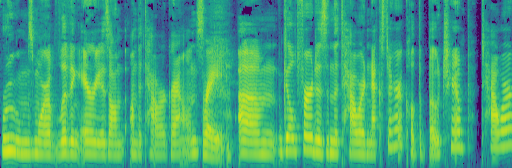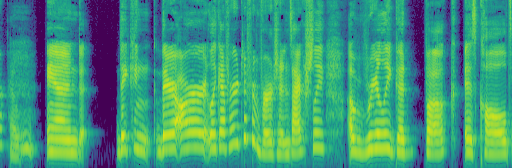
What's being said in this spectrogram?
rooms, more of living areas on on the tower grounds. Right. Um, Guildford is in the tower next to her called the Beauchamp Tower Oh. and they can there are like i've heard different versions actually a really good book is called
